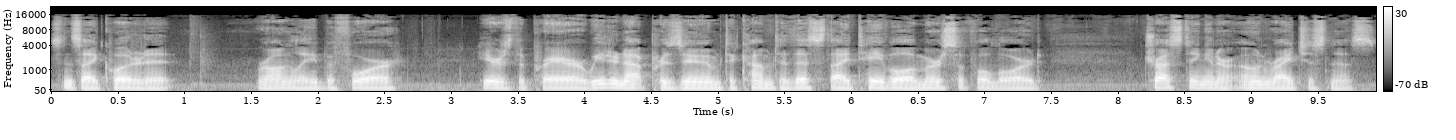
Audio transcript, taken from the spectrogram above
since I quoted it wrongly before, here's the prayer We do not presume to come to this thy table, O merciful Lord, trusting in our own righteousness,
